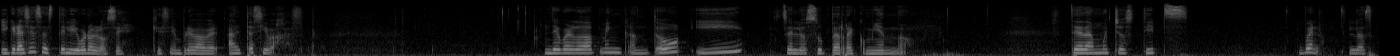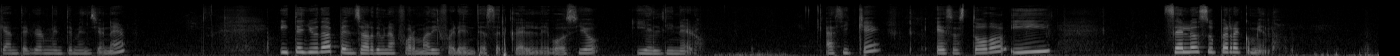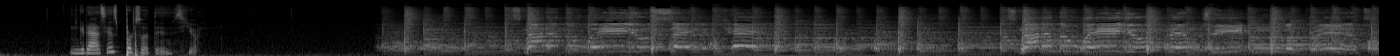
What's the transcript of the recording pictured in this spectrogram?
Y gracias a este libro lo sé que siempre va a haber altas y bajas. De verdad me encantó y se lo súper recomiendo. Te da muchos tips, bueno, los que anteriormente mencioné, y te ayuda a pensar de una forma diferente acerca del negocio y el dinero. Así que eso es todo y se lo súper recomiendo. Gracias por su atención.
